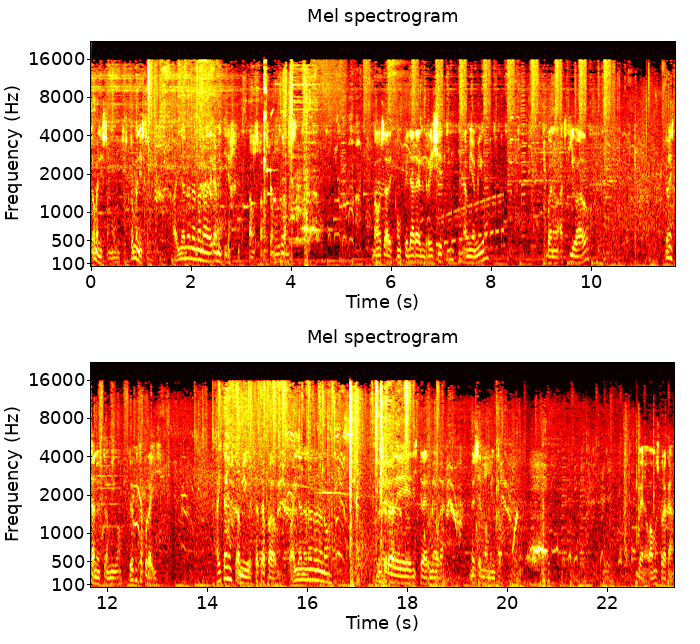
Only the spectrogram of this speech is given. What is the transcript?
Tomen esto, momentos, tomen esto. Ay, no, no, no, no, no, era mentira. Vamos, vamos, vamos, vamos. Vamos a descongelar al Rey a mi amigo. Bueno, activado. ¿Dónde está nuestro amigo? Creo que está por ahí. Ahí está nuestro amigo, está atrapado. Ay, no, no, no, no, no. No es hora de distraerme ahora. No es el momento. Bueno, vamos por acá.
